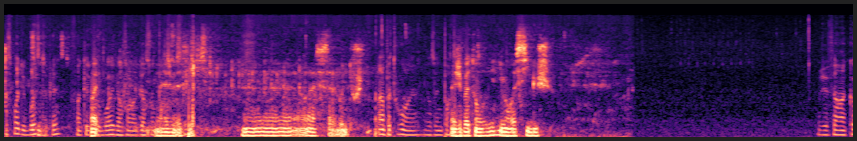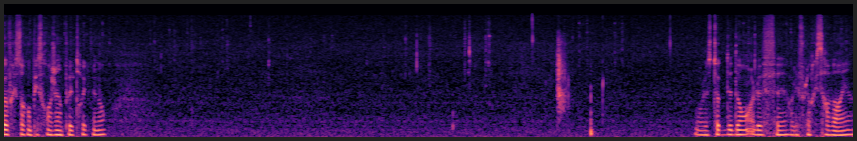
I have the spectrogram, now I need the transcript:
Passe-moi du bois, s'il te plaît. Enfin, quelques Ouais. bois, garçon, garçon une partie. Euh, voilà, c'est ça la bonne touche. Ah, pas tout, hein, garçon une partie. j'ai pas tout envoyé, il m'en reste 6 bûches. Je vais faire un coffre histoire qu'on puisse ranger un peu le truc maintenant. Bon, le stock dedans, le fer, les fleurs qui servent à rien.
